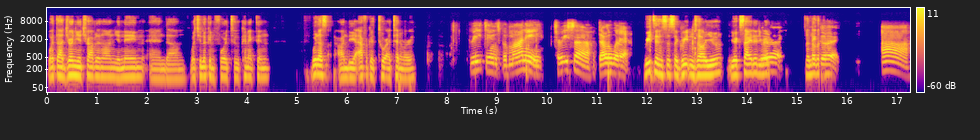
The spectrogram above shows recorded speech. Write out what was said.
what that journey you're traveling on, your name, and um, what you're looking forward to connecting with us on the Africa tour itinerary. Greetings, Bomani, Teresa, Delaware. Greetings, sister. Greetings. How are you? You excited? You good. ready? Another good. Ah,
